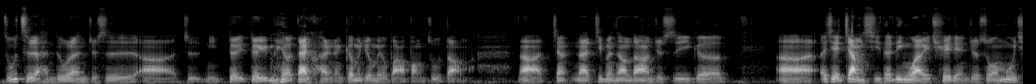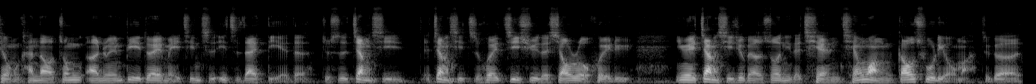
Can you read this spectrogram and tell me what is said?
阻止了很多人，就是啊、就是你对对于没有贷款人根本就没有办法帮助到嘛。那这样那基本上当然就是一个啊、呃，而且降息的另外一个缺点就是说，目前我们看到中呃人民币对美金是一直在跌的，就是降息降息只会继续的削弱汇率，因为降息就表示说你的钱钱往高处流嘛，这个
